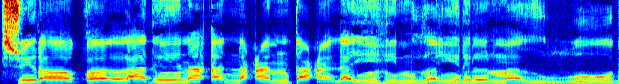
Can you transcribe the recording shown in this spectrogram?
صراط الذين أنعمت عليهم غير المغضوب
